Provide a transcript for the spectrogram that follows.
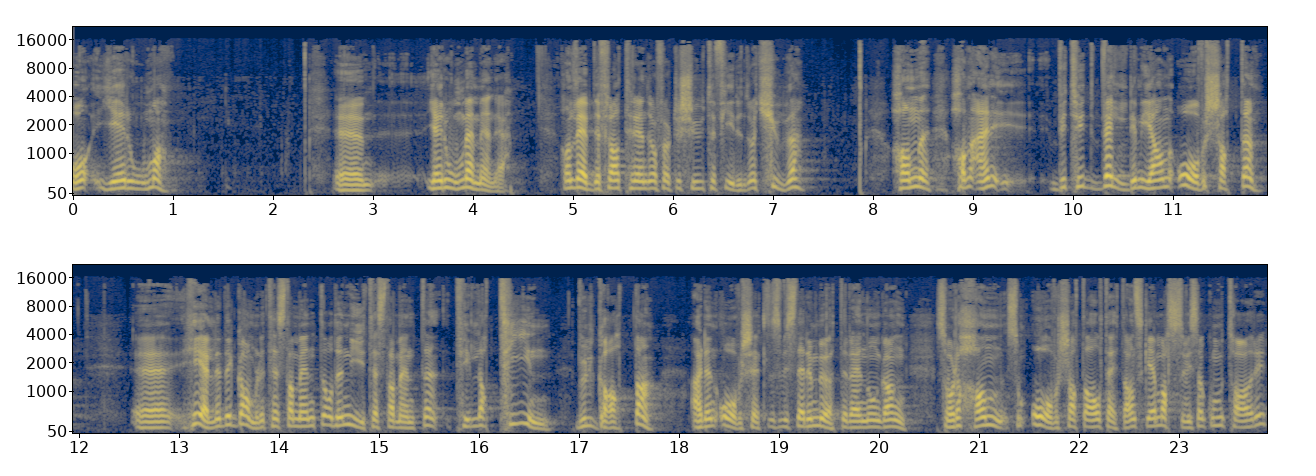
Og Jeroma eh, Jerome, mener jeg. Han levde fra 347 til 420. Han, han er betydd veldig mye. Han oversatte eh, hele Det gamle testamentet og Det nye testamentet til latin. Vulgata er det en oversettelse. Hvis dere møter den noen gang, så var det han som oversatte alt dette. Han skrev massevis av kommentarer,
